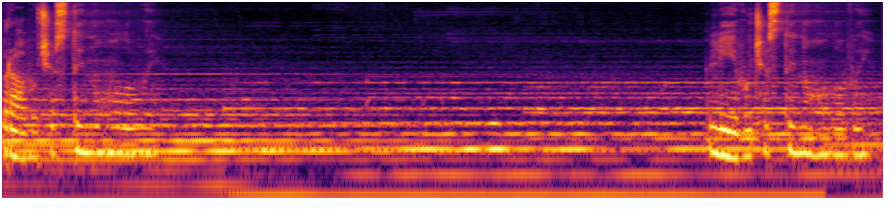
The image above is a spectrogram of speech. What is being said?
Праву частину голови. Ліву частину голови.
